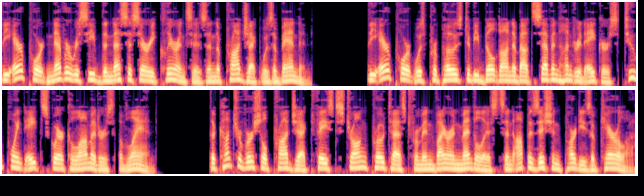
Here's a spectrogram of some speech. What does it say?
The airport never received the necessary clearances and the project was abandoned. The airport was proposed to be built on about 700 acres square kilometers of land. The controversial project faced strong protest from environmentalists and opposition parties of Kerala.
